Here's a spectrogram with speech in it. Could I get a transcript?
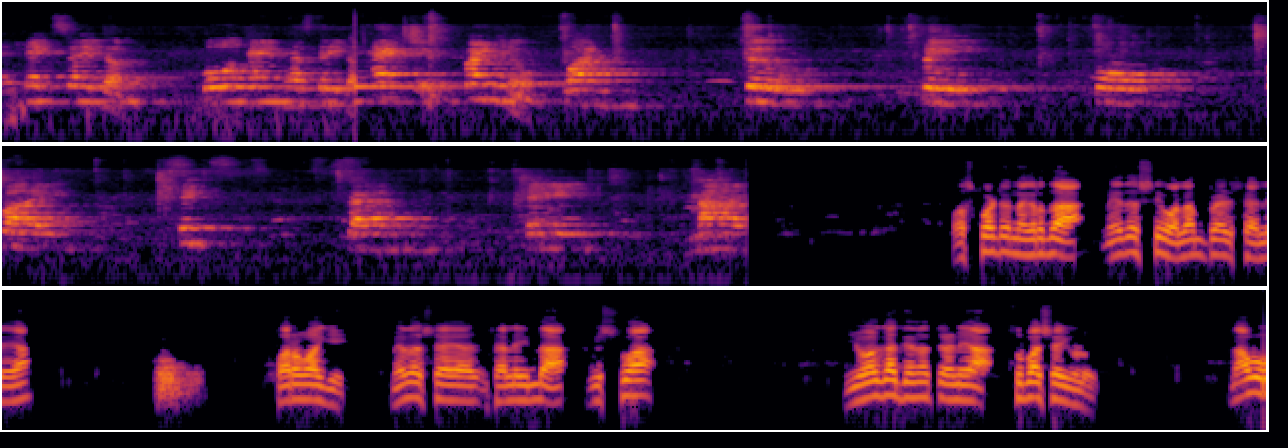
The next item, both hands as three. Action. Continue. One, two, three, four, five, six, seven, eight, nine. Hosakote ನಗರದ ಮೇಧಶ್ರೀ ಒಲಂಪಿಯಾಡ್ ಶಾಲೆಯ ಪರವಾಗಿ ಮೇಧಶ್ರೀ ಶಾಲೆಯಿಂದ ವಿಶ್ವ ಯೋಗ ದಿನಾಚರಣೆಯ ಶುಭಾಶಯಗಳು ನಾವು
